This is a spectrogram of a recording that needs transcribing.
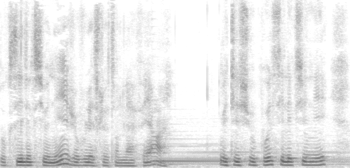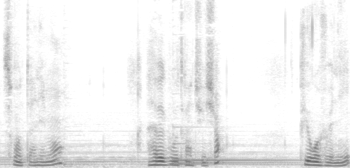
Donc sélectionnez, je vous laisse le temps de la faire. Mettez sur pause, sélectionnez spontanément avec votre intuition. Puis revenez.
